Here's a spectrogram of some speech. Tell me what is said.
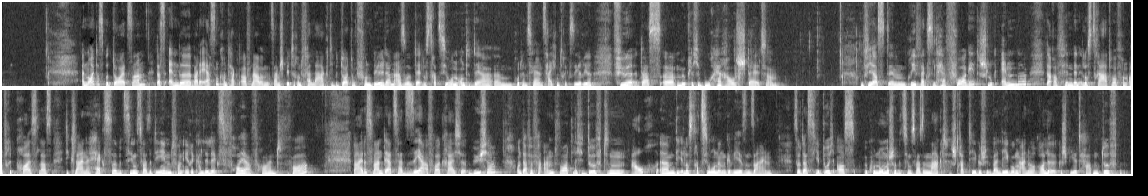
Erneut ist bedeutsam, dass Ende bei der ersten Kontaktaufnahme mit seinem späteren Verlag die Bedeutung von Bildern, also der Illustrationen und der ähm, potenziellen Zeichentrickserie für das äh, mögliche Buch herausstellte. Und wie aus dem Briefwechsel hervorgeht, schlug Ende daraufhin den Illustrator von Ottfried Preußlers Die kleine Hexe beziehungsweise den von Erika Lillecks Feuerfreund vor. Beides waren derzeit sehr erfolgreiche Bücher und dafür verantwortlich dürften auch ähm, die Illustrationen gewesen sein, sodass hier durchaus ökonomische bzw. marktstrategische Überlegungen eine Rolle gespielt haben dürften.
